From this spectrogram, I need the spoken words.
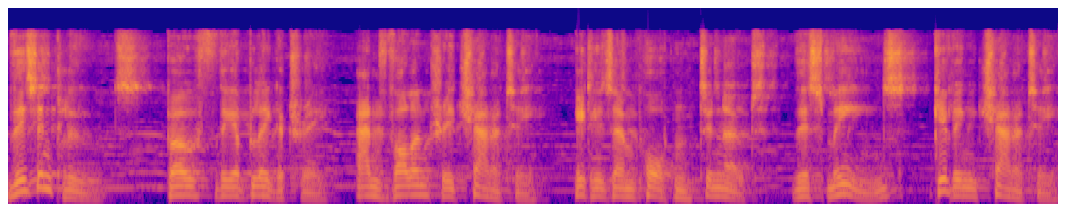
This includes both the obligatory and voluntary charity. It is important to note, this means giving charity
